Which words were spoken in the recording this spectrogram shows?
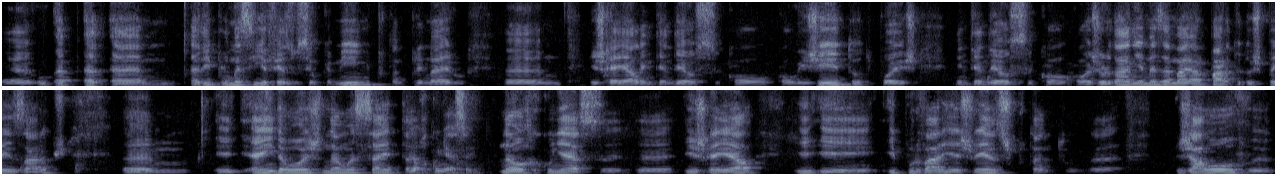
uh, a, a, a, a, diplomacia fez o seu caminho, portanto, primeiro Uh, Israel entendeu-se com, com o Egito, depois entendeu-se com, com a Jordânia, mas a maior parte dos países árabes um, ainda hoje não aceita, não reconhecem, não reconhece uh, Israel e, e, e, por várias vezes, portanto, uh, já houve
